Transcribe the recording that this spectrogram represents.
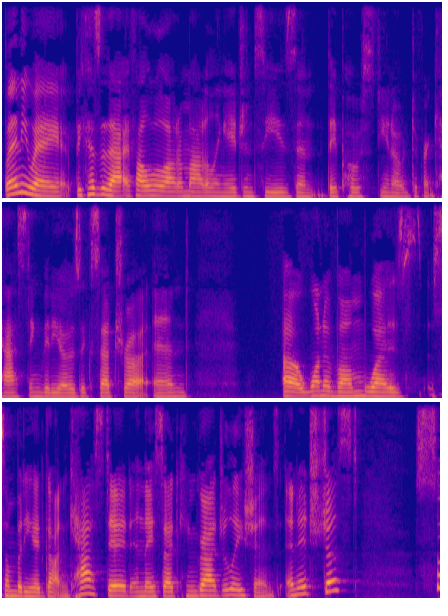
But anyway, because of that, I follow a lot of modeling agencies and they post, you know, different casting videos, etc. And uh, one of them was somebody had gotten casted and they said, Congratulations. And it's just so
